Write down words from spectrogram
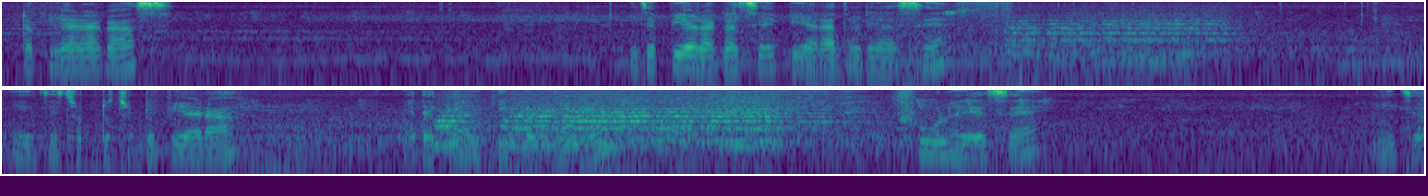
একটা পেয়ারা গাছ। যে পেয়ারা গাছে পেয়ারা ধরে আছে। এই যে ছোট্ট ছোট্ট পেয়ারা। এ দেখেন কি পরিমাণে ফুল হয়েছে। যে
